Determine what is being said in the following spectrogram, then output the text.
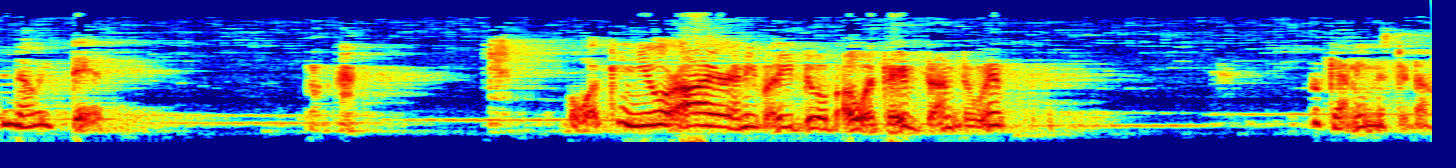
And now he's dead. What can you or I or anybody do about what they've done to him? Look at me, Mr. Dollar.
